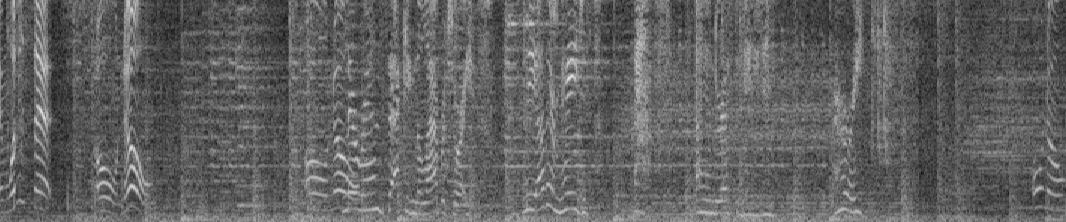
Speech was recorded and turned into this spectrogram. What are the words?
And what is that? Oh no. Oh no. They're ransacking the laboratory. The other mage is. I underestimated him. Hurry. Oh no.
